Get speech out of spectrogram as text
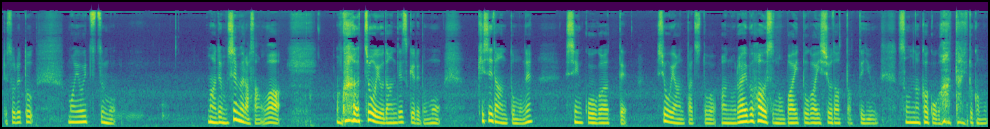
てそれと迷いつつもまあでも志村さんはこれは超余談ですけれども騎士団ともね親交があって翔やんたちとはあのライブハウスのバイトが一緒だったっていうそんな過去があったりとかも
